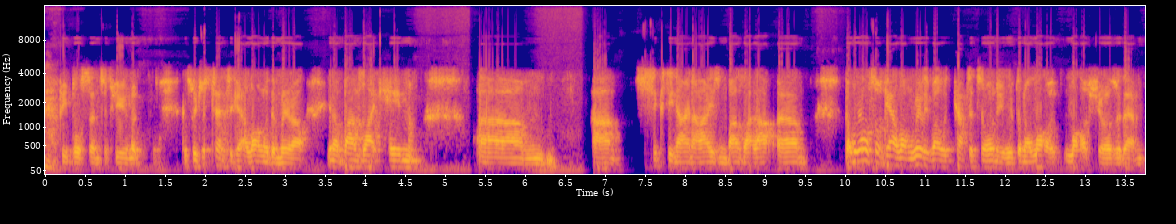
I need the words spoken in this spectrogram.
people's sense of humour because we just tend to get along with them really well. You know, bands like HIM, um, and 69 Eyes and bands like that. Um, but we also get along really well with Katatonia. We've done a lot of lot of shows with them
